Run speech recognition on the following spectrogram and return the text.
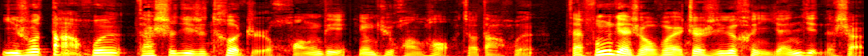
一说大婚，它实际是特指皇帝迎娶皇后叫大婚。在封建社会，这是一个很严谨的事儿。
